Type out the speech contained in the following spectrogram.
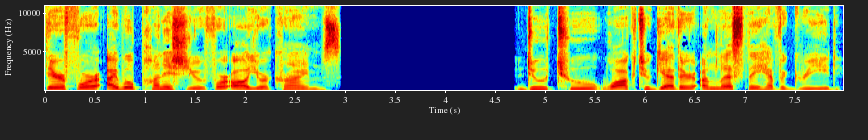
Therefore I will punish you for all your crimes. Do two walk together unless they have agreed?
